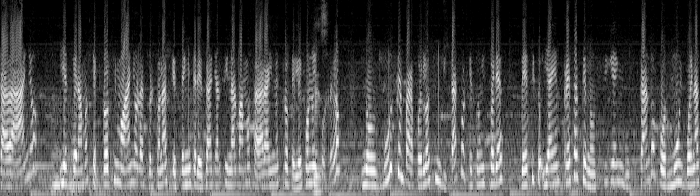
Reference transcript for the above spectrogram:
cada año y esperamos que el próximo año las personas que estén interesadas, ya al final vamos a dar ahí nuestro teléfono y correo, nos busquen para poderlos invitar porque son historias de éxito y hay empresas que nos siguen buscando por muy buenas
